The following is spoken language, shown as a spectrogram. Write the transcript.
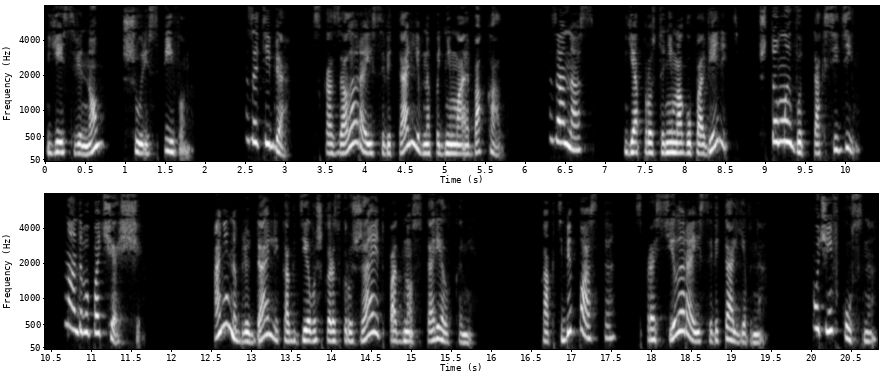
Ей с вином, Шуре с пивом. «За тебя», сказала Раиса Витальевна, поднимая бокал. «За нас. Я просто не могу поверить, что мы вот так сидим. Надо бы почаще». Они наблюдали, как девушка разгружает поднос с тарелками. «Как тебе паста?» – спросила Раиса Витальевна. «Очень вкусно»,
